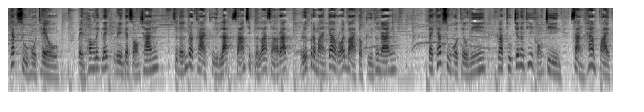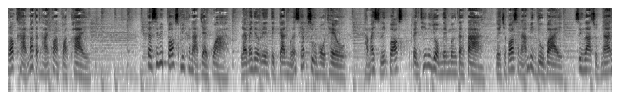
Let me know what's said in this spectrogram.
แคปซูลโฮเทลเป็นห้องเล็กๆ เรียงกัน 2 ชั้น สนนราคาคืนละ 30 ดอลลาร์สหรัฐ หรือประมาณ 900 บาทต่อคืนเท่านั้น แต่แคปซูลโฮเทลนี้กลับถูกเจ้าหน้าที่ของจีนสั่งห้ามไปเพราะขาดมาตรฐานความปลอดภัย แต่ Slipbox มีขนาดใหญ่กว่า และไม่ได้เรียงติดกันเหมือนแคปซูลโฮเทล ทำให้ Slipbox เป็นที่นิยมในเมืองต่างๆ โดยเฉพาะสนามบินดูไบ ซึ่งล่าสุดนั้น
